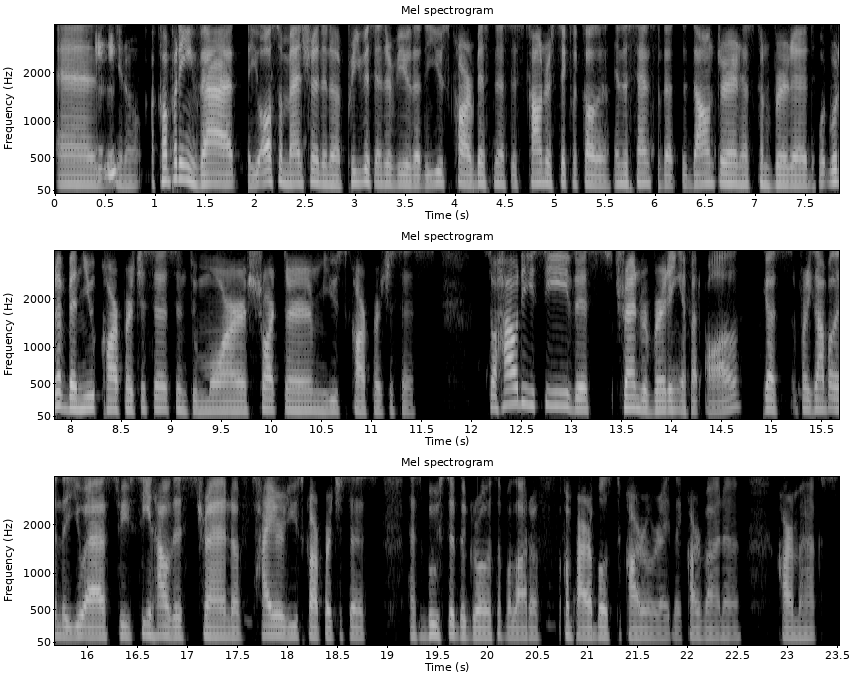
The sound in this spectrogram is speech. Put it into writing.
And mm-hmm. you know, accompanying that, you also mentioned in a previous interview that the used car business is counter-cyclical in the sense that the downturn has converted what would have been new car purchases into more short-term used car purchases. So, how do you see this trend reverting, if at all? Because, for example, in the US, we've seen how this trend of higher used car purchases has boosted the growth of a lot of comparables to Carro, right? Like Carvana, CarMax.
